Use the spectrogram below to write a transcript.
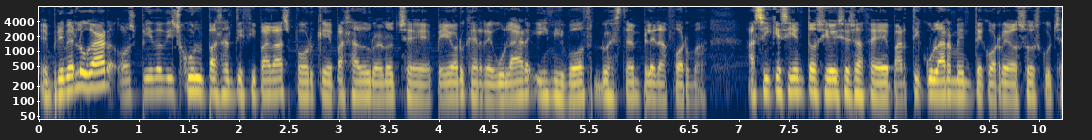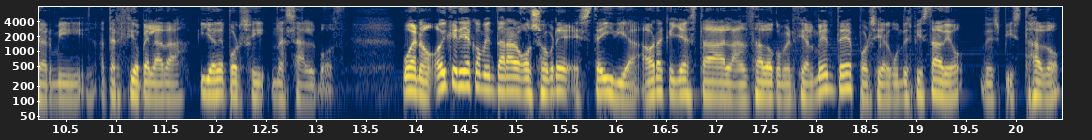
En primer lugar, os pido disculpas anticipadas porque he pasado una noche peor que regular y mi voz no está en plena forma. Así que siento si hoy se hace particularmente correoso escuchar mi aterciopelada y ya de por sí nasal voz. Bueno, hoy quería comentar algo sobre Stadia, ahora que ya está lanzado comercialmente, por si algún despistado, despistado,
